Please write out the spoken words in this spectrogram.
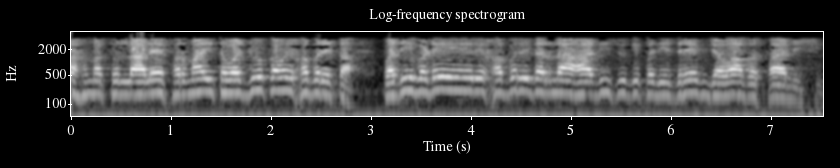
رحمت الله علیه فرمایي توجه کوي خبره ته پدی وړې خبره در لا حدیثو کې پدی دریم جواب اسانه شي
